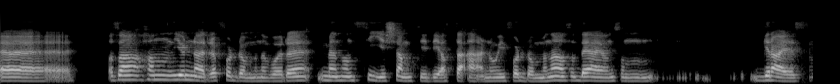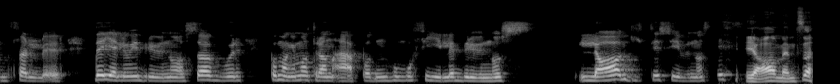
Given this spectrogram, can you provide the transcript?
eh, Altså, Han gjør narr av fordommene våre, men han sier samtidig at det er noe i fordommene. altså Det er jo en sånn greie som følger Det gjelder jo i Bruno også, hvor på mange måter han er på den homofile Brunos lag til syvende og sist. Ja, men så,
